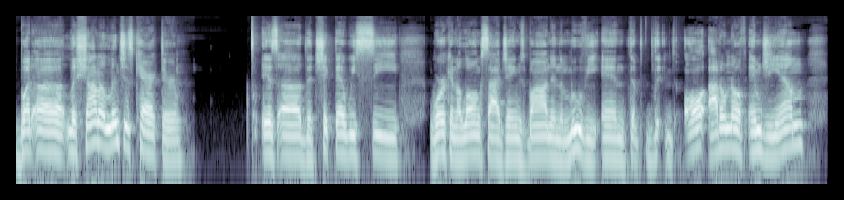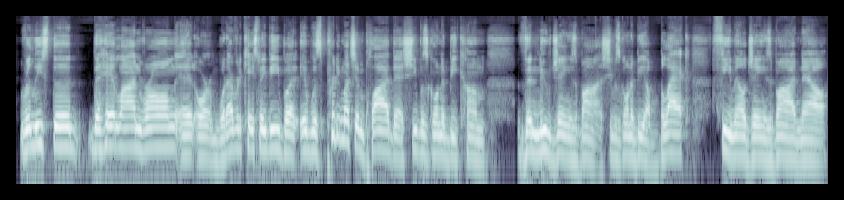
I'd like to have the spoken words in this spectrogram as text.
But uh Lashana Lynch's character is uh the chick that we see working alongside James Bond in the movie. And the, the all I don't know if MGM released the the headline wrong or whatever the case may be, but it was pretty much implied that she was going to become the new James Bond. She was going to be a black female James Bond. Now,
